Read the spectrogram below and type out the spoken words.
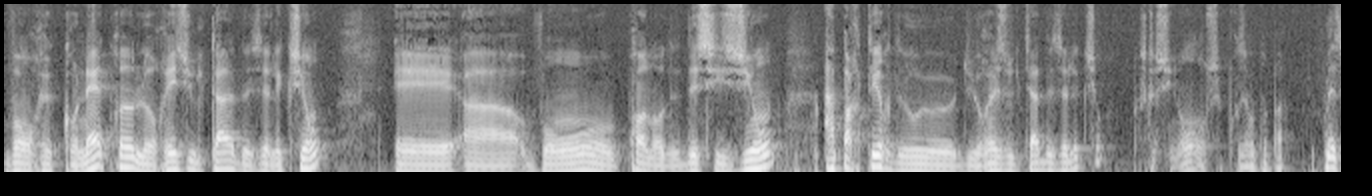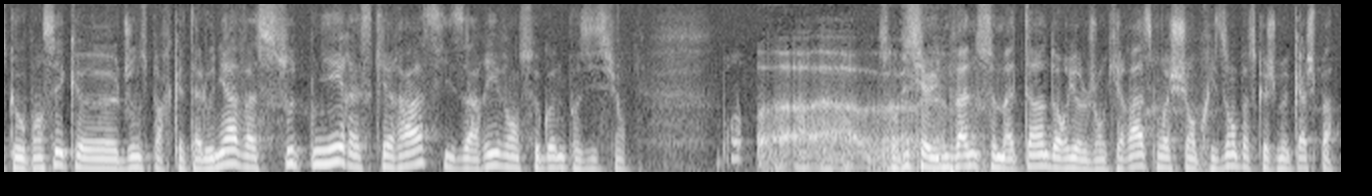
vont reconnaître le résultat des élections et euh, vont prendre des décisions à partir du résultat des élections. Parce que sinon, on ne se présente pas. Mais est-ce que vous pensez que Junts par Catalunya va soutenir Esquerra s'ils arrivent en seconde position? Bon, euh, En plus, il y a eu une vanne ce matin d'Oriol Junqueras. Moi, je suis en prison parce que je me cache pas.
